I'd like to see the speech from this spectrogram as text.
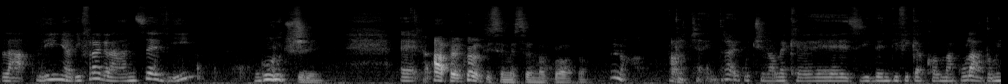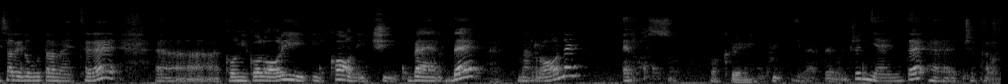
la linea di fragranze di... Gucci. eh, Ah, per quello ti sei messo immacolato. No, Ah. Che c'entra? Il è che si identifica col maculato. Mi sarei dovuta mettere eh, con i colori iconici verde, marrone e rosso. Ok. Qui di verde non c'è niente, eh, c'è però il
